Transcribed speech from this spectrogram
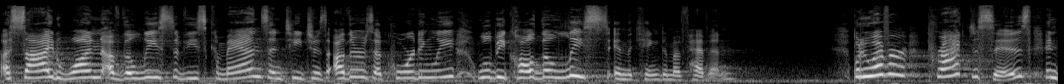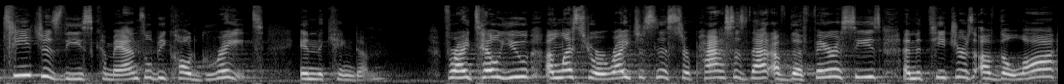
aside one of the least of these commands and teaches others accordingly will be called the least in the kingdom of heaven. But whoever practices and teaches these commands will be called great in the kingdom. For I tell you, unless your righteousness surpasses that of the Pharisees and the teachers of the law,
